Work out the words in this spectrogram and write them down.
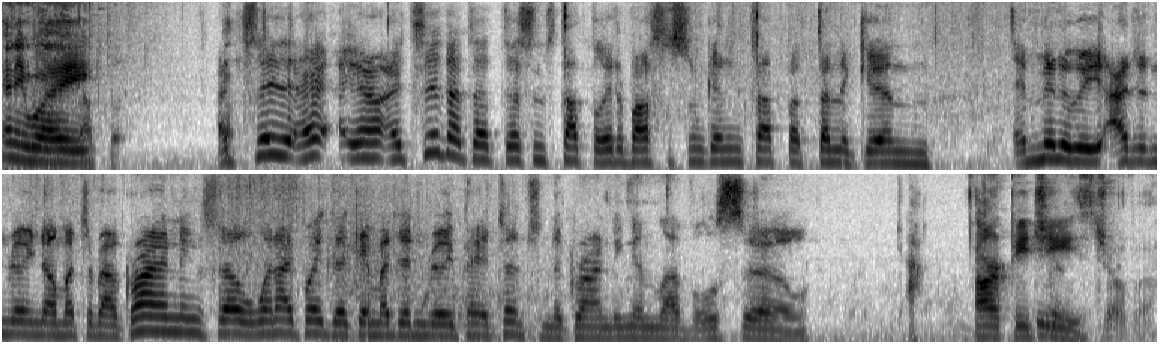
Anyway, I'd say, you know, I'd say that that doesn't stop the later bosses from getting tough. But then again, admittedly, I didn't really know much about grinding. So when I played that game, I didn't really pay attention to grinding and levels. So RPGs, Jova,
